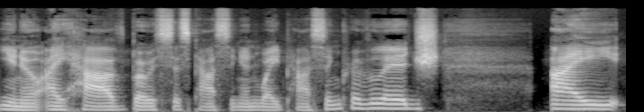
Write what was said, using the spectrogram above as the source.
you know, I have both cis passing and white passing privilege. I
